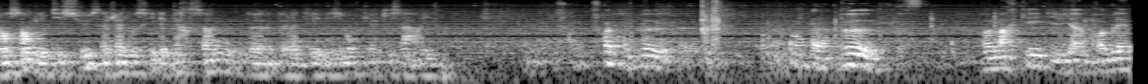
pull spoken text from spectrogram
l'ensemble du tissu, ça gêne aussi les personnes de, la télévision qui, à qui ça arrive. Je, crois qu'on peut, peut remarquer qu'il y a un problème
